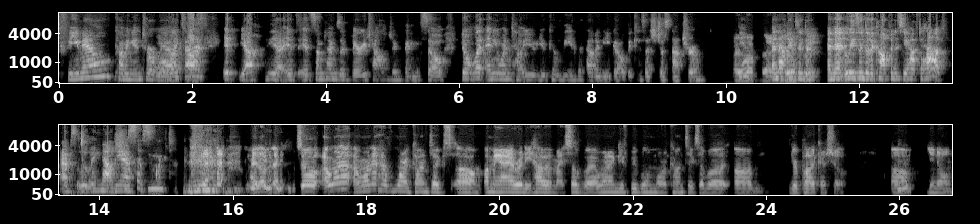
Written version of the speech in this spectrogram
female coming into a role Yeah, like tough. that, it yeah yeah it's it's sometimes a very challenging thing so don't let anyone tell you you can lead without an ego because that's just not true I Yeah. love that. and that leads into and that leads into the confidence you have to have. absolutely No, know yeah she's so smart. I love that. So I wanna I wanna have more context. Um, I mean I already have it myself, but I wanna give people more context about um your podcast show. Um, Mm-hmm. you know,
